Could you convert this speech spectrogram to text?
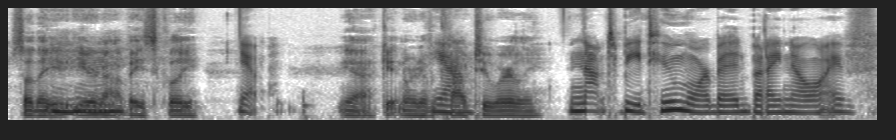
So that you're Mhm. not basically, Yep. yeah, getting rid of a Yeah. cow too early. Not to be too morbid, but I know I've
